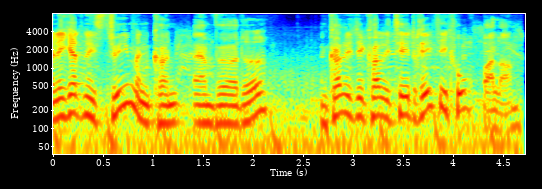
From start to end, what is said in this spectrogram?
Wenn ich jetzt nicht streamen können, äh, würde, dann könnte ich die Qualität richtig hochballern.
